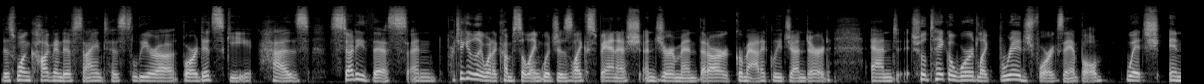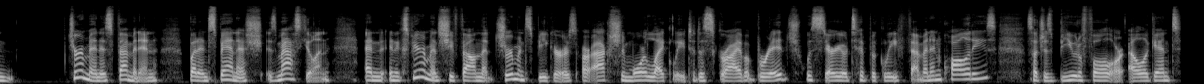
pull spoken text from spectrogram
This one cognitive scientist, Lera Boroditsky, has studied this, and particularly when it comes to languages like Spanish and German that are grammatically gendered. And she'll take a word like bridge, for example, which in German is feminine, but in Spanish is masculine. And in experiments, she found that German speakers are actually more likely to describe a bridge with stereotypically feminine qualities, such as beautiful or elegant,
